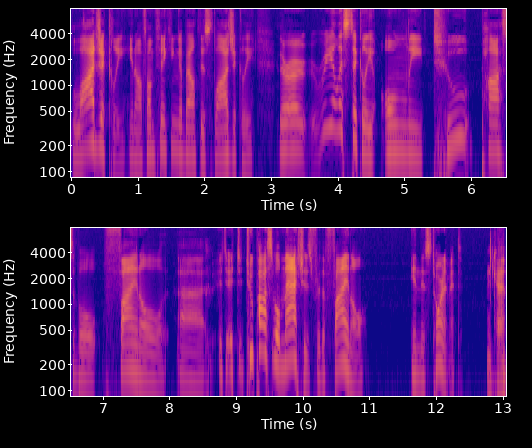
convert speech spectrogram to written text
logically, you know, if I'm thinking about this logically, there are realistically only two possible final, uh, t- t- two possible matches for the final in this tournament, Okay.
